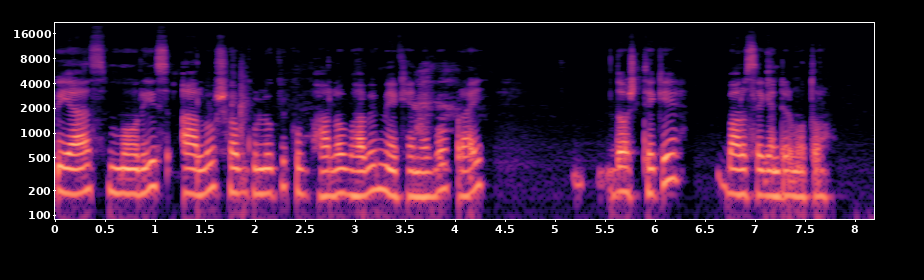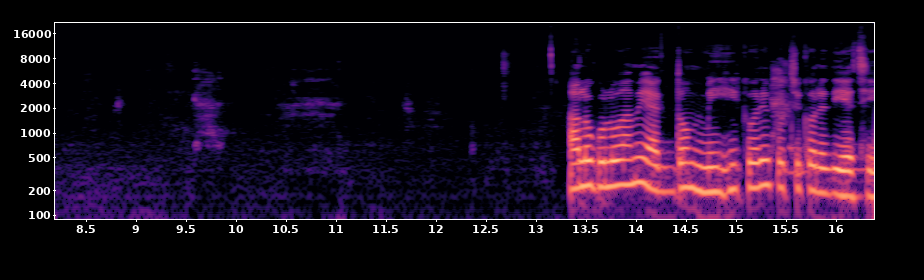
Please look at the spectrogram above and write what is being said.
পেঁয়াজ, মরিচ, আলু সবগুলোকে খুব ভালোভাবে মেখে নেব প্রায় দশ থেকে বারো সেকেন্ডের মতো। আলুগুলো আমি একদম মিহি করে কুচি করে দিয়েছি।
